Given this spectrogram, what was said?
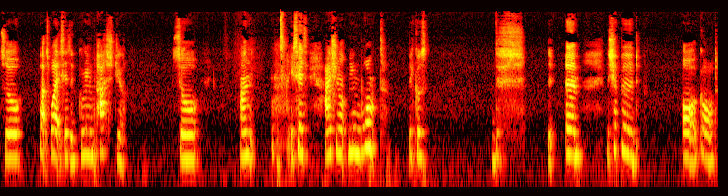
So that's why it says a green pasture. So, and it says, I shall not be in want because this, the, um, the shepherd or God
